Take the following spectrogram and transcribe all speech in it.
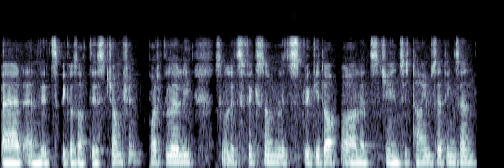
bad and it's because of this junction particularly. So let's fix some let's tweak it up uh, let's change the time settings and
